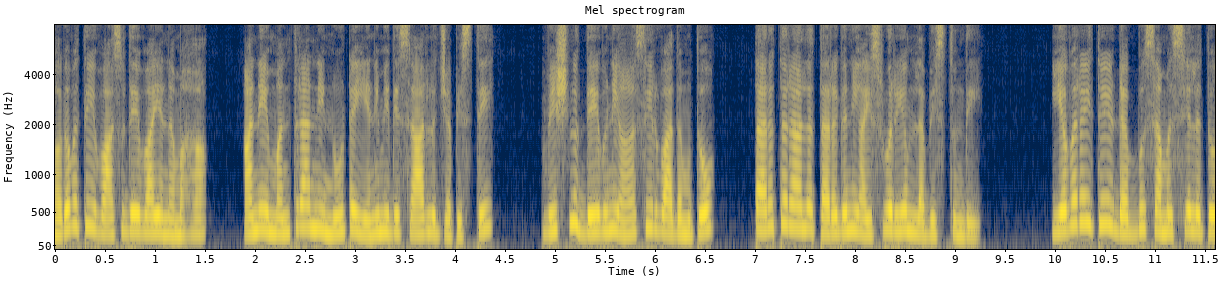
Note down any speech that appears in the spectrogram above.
భగవతే వాసుదేవాయ నమః అనే మంత్రాన్ని నూట ఎనిమిది సార్లు జపిస్తే విష్ణుదేవుని ఆశీర్వాదముతో తరతరాల తరగని ఐశ్వర్యం లభిస్తుంది. ఎవరైతే డబ్బు సమస్యలతో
